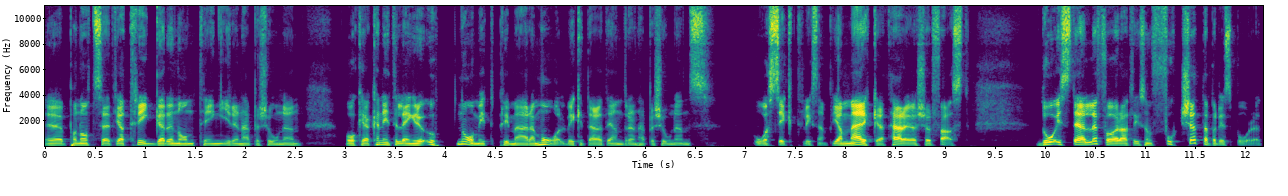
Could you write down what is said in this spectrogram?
eh, på något sätt, jag triggade någonting i den här personen och jag kan inte längre uppnå mitt primära mål, vilket är att ändra den här personens åsikt till exempel. Jag märker att här har jag kört fast. Då istället för att liksom fortsätta på det spåret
